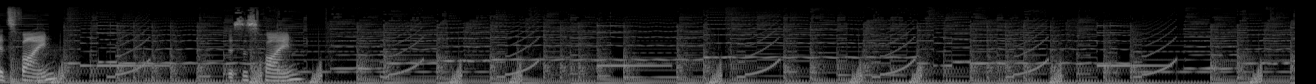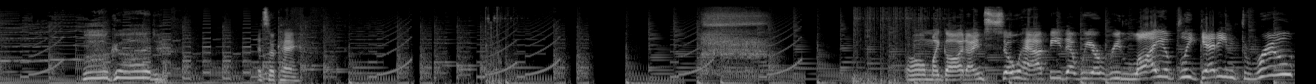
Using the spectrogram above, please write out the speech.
It's fine. This is fine. Oh god. It's okay. Oh my god, I'm so happy that we are reliably getting through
